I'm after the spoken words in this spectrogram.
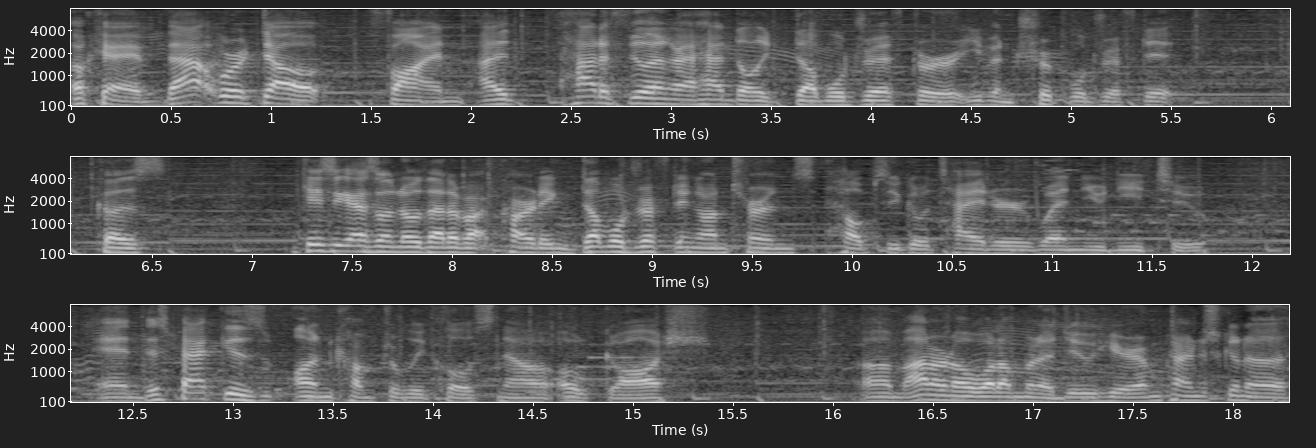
Okay, that worked out fine. I had a feeling I had to like double drift or even triple drift it. Because in case you guys don't know that about karting, double drifting on turns helps you go tighter when you need to. And this pack is uncomfortably close now. Oh gosh. Um, I don't know what I'm going to do here. I'm kind of just going to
